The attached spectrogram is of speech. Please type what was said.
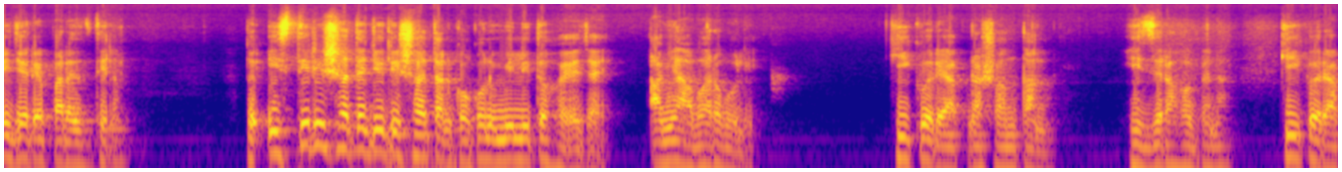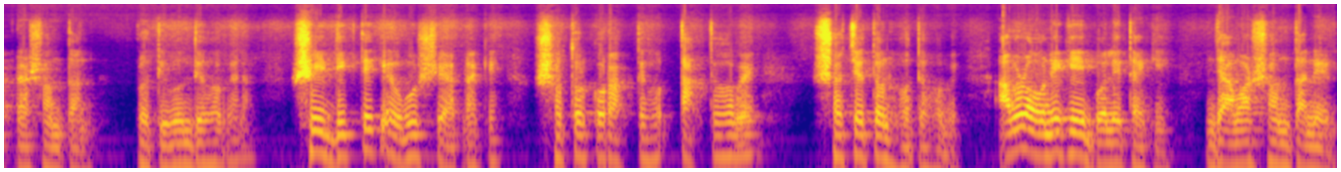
এই যে রেফারেন্স দিলাম। তো স্ত্রীর সাথে যদি শয়তান কখনো মিলিত হয়ে যায়, আমি আবারও বলি, কি করে আপনার সন্তান হিজরা হবে না? কি করে আপনার সন্তান প্রতিবন্ধী হবে না? সেই দিক থেকে অবশ্যই আপনাকে সতর্ক রাখতে থাকতে হবে, সচেতন হতে হবে। আমরা অনেকেই বলে থাকি যে আমার সন্তানের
